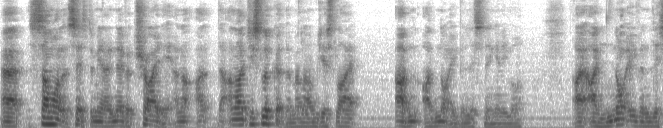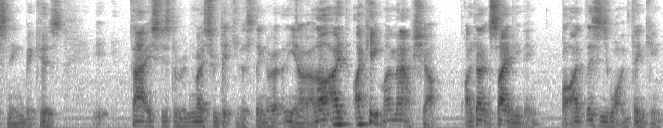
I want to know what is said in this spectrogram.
Uh, someone that says to me, "I never tried it," and I, I, and I just look at them and I'm just like, I'm, I'm not even listening anymore. I, I'm not even listening because it, that is just the most ridiculous thing. You know, and I, I, I keep my mouth shut. I don't say anything, but I, this is what I'm thinking.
